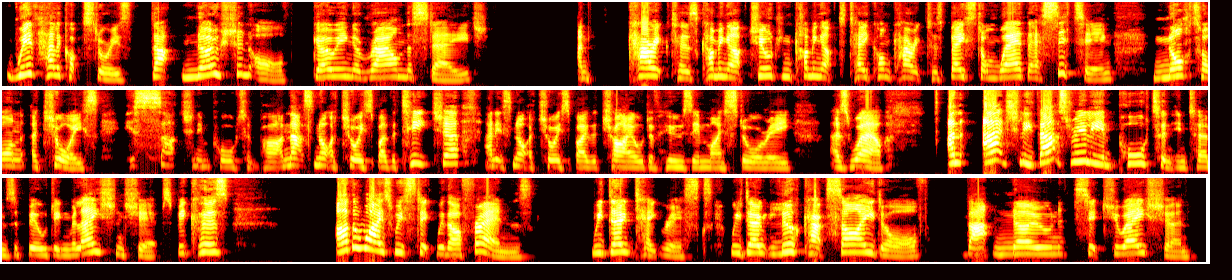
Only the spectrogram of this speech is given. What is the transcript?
with helicopter stories, that notion of going around the stage and characters coming up, children coming up to take on characters based on where they're sitting, not on a choice, is such an important part. And that's not a choice by the teacher, and it's not a choice by the child of who's in my story as well. And actually, that's really important in terms of building relationships because otherwise we stick with our friends we don't take risks. We don't look outside of that known situation.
